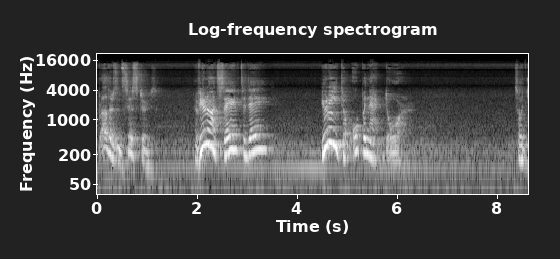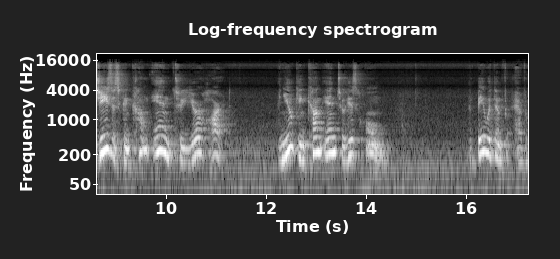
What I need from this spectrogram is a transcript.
Brothers and sisters, if you're not saved today, you need to open that door so Jesus can come into your heart and you can come into his home and be with him forever.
